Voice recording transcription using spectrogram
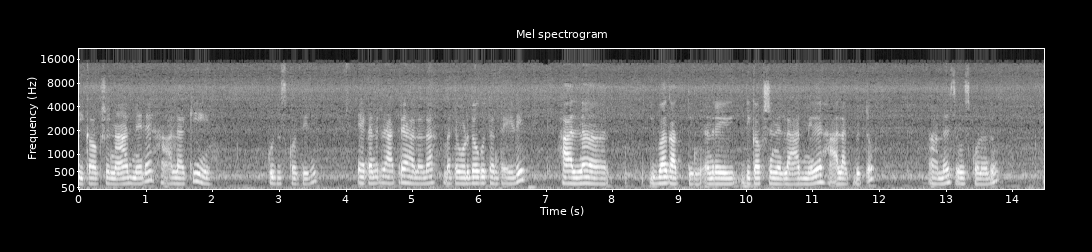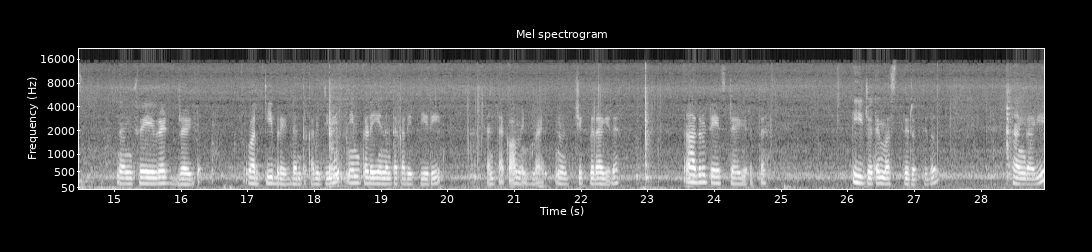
ಡಿಕಾಕ್ಷನ್ ಆದಮೇಲೆ ಹಾಲು ಹಾಕಿ ಕುದಿಸ್ಕೊತೀವಿ ಯಾಕಂದರೆ ರಾತ್ರಿ ಹಾಲಲ್ಲ ಮತ್ತು ಒಡೆದೋಗುತ್ತೆ ಅಂತ ಹೇಳಿ ಹಾಲನ್ನ ಇವಾಗ ಹಾಕ್ತೀನಿ. ಅಂದರೆ ಡಿಕಾಕ್ಷನ್ ಎಲ್ಲ ಆದಮೇಲೆ ಹಾಲು ಹಾಕ್ಬಿಟ್ಟು ಆಮೇಲೆ ಸೋಸ್ಕೊಳೋದು. ನನ್ನ ಫೇವ್ರೆಟ್ ಬ್ರೆಡ್ ವರ್ಕಿ ಬ್ರೆಡ್ ಅಂತ ಕರಿತೀವಿ. ನಿಮ್ಮ ಕಡೆ ಏನಂತ ಕರಿತೀರಿ ಅಂತ ಕಾಮೆಂಟ್ ಮಾಡಿ. ನೋಡಿ, ಚಿಕ್ಕದಾಗಿದೆ. ಆದರೂ ಟೇಸ್ಟಿಯಾಗಿರುತ್ತೆ ಟೀ ಜೊತೆ ಮಸ್ತ್ ಇರುತ್ತಿದು ಹಾಗಾಗಿ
